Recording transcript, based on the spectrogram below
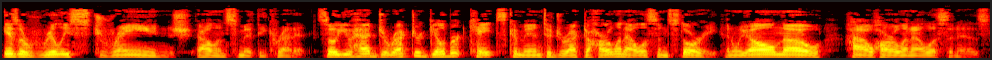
is a really strange Alan Smithee credit. So you had director Gilbert Cates come in to direct a Harlan Ellison story, and we all know how Harlan Ellison is.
